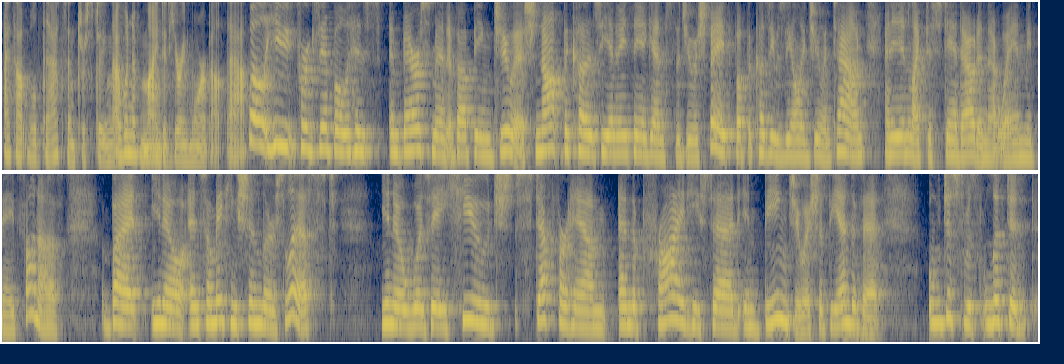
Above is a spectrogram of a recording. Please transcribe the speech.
I thought, well, that's interesting. I wouldn't have minded hearing more about that. Well, he, for example, his embarrassment about being Jewish, not because he had anything against the Jewish faith, but because he was the only Jew in town and he didn't like to stand out in that way and be made fun of. But, you know, and so making Schindler's List, you know, was a huge step for him. And the pride, he said, in being Jewish at the end of it just was lifted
